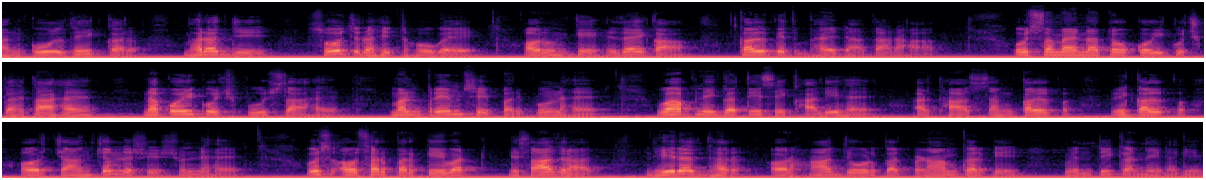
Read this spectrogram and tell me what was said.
अनुकूल देखकर भरत जी सोच रहित हो गए और उनके हृदय का कल्पित भय जाता रहा। उस समय न तो कोई कुछ कहता है, न कोई कुछ पूछता है, मन प्रेम से परिपूर्ण है। वह अपनी गति से खाली है, अर्थात संकल्प, विकल्प और चांचल्य से शून्य है। उस अवसर पर केवट, निषादराज, धीरज धर और हाथ जोड़कर प्रणाम करके विनती करने लगे।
